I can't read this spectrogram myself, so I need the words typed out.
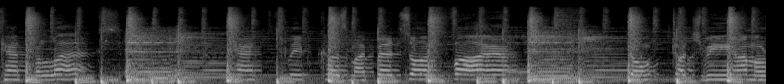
can't relax. Can't sleep cause my bed's on fire. Don't touch me, I'm a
